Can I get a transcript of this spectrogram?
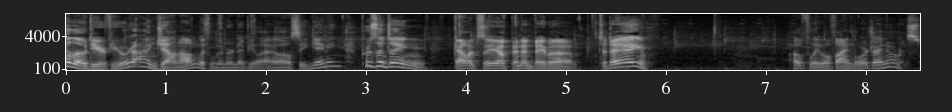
Hello, dear viewer. I'm Jalinon with Lunar Nebula LLC Gaming, presenting Galaxy of Pen and Paper. Today, hopefully, we'll find Lord Ginormous.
